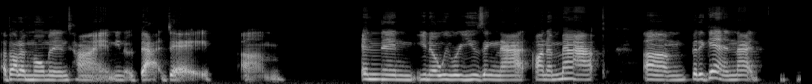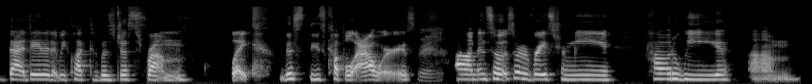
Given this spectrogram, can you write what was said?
about a moment in time, you know, that day. Um, and then you know we were using that on a map um, but again that that data that we collected was just from like this these couple hours right. um, and so it sort of raised for me how do we um,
